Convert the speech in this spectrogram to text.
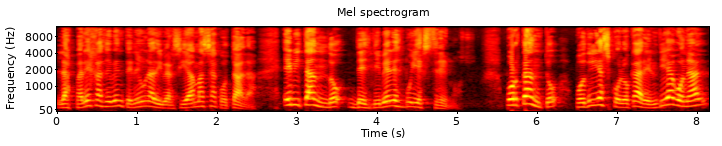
las parejas deben tener una diversidad más acotada, evitando desniveles muy extremos. Por tanto, podrías colocar en diagonal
